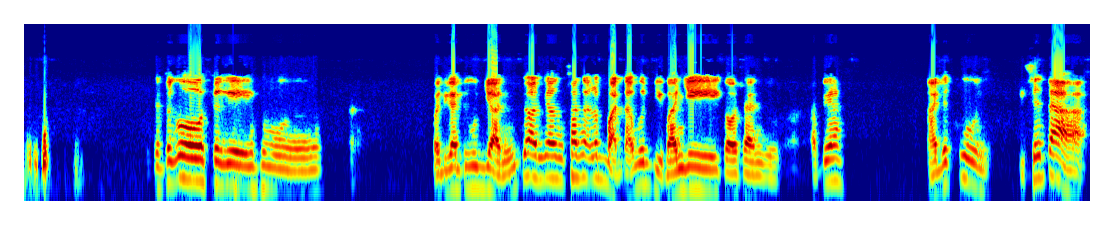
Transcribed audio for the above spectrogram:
Kita terus kering semua. Lepas dia kata hujan. Hujan yang sangat lebat tak berhenti. Banjir kawasan tu. Tapi lah. Ada kun. Bisa tak?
